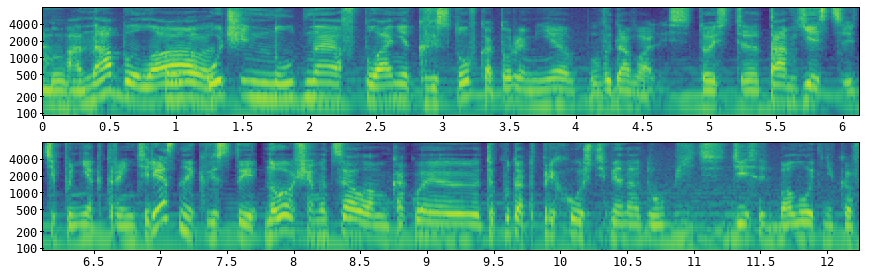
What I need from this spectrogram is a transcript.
Ну. Она была очень нудная в плане квестов, которые мне выдавались. То есть э, там есть, типа, некоторые интересные квесты, но, в общем и целом, какой ты куда-то приходишь, тебе надо убить 10 болотников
